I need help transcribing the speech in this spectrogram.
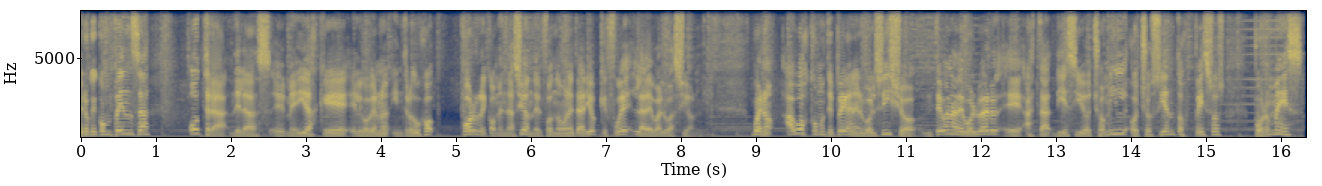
pero que compensa otra de las eh, medidas que el gobierno introdujo por recomendación del Fondo Monetario, que fue la devaluación. Bueno, a vos cómo te pega en el bolsillo, te van a devolver eh, hasta 18.800 pesos por mes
